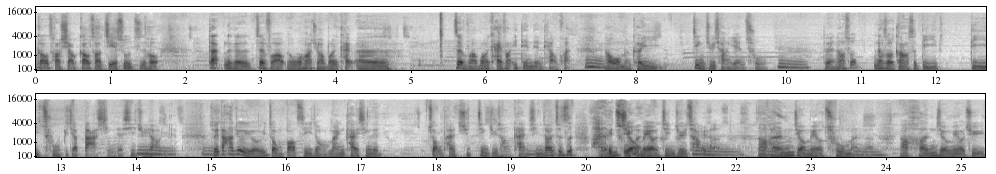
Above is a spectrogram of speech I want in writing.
高潮，小高潮结束之后，但那个政府啊文化局好不容易开，呃，政府好不容易开放一点点条款，嗯，然后我们可以进剧场演出，嗯，对。然后说那时候刚好是第一。第一出比较大型的戏剧要演，嗯嗯、所以大家就有一种保持一种蛮开心的状态去进剧场看戏。嗯、你知道，就是很久没有进剧场了，嗯、然后很久没有出门了，嗯、然后很久没有去，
